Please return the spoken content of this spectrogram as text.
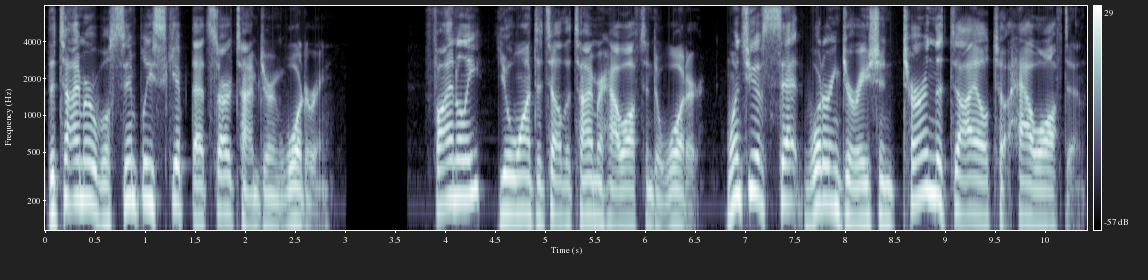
the timer will simply skip that start time during watering. Finally, you'll want to tell the timer how often to water. Once you have set watering duration, turn the dial to how often.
